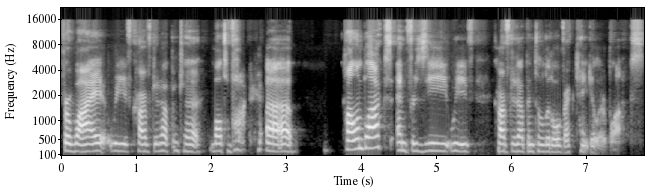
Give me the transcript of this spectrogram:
For Y, we've carved it up into multiple uh, column blocks. And for Z, we've carved it up into little rectangular blocks.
